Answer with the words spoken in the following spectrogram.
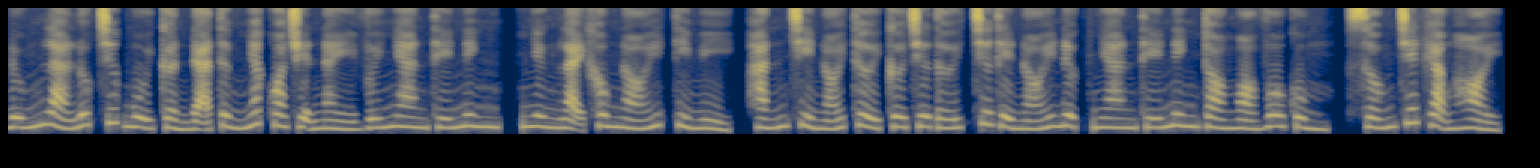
Đúng là lúc trước Bùi Cẩn đã từng nhắc qua chuyện này với Nhan Thế Ninh, nhưng lại không nói tỉ mỉ, hắn chỉ nói thời cơ chưa tới, chưa thể nói được Nhan Thế Ninh tò mò vô cùng, sống chết gặng hỏi,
